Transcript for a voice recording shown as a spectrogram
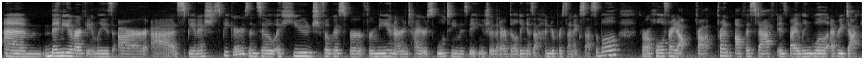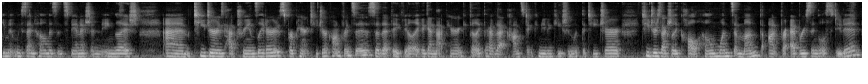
Um, many of our families are uh, Spanish speakers, and so a huge focus for, for me and our entire school team is making sure that our building is 100% accessible. So our whole front, front office staff is bilingual. Every document we send home is in Spanish and English. Um, teachers have translators for parent teacher conferences so that they feel like, again, that parent can feel like they have that constant communication with the teacher. Teachers actually call home once a month on, for every single student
